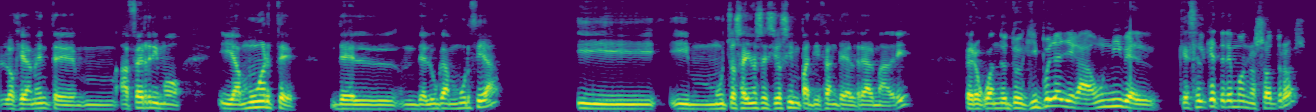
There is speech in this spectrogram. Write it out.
lógicamente, mm, aférrimo y a muerte del, de Lucas Murcia y, y muchos años he sido simpatizante del Real Madrid. Pero cuando tu equipo ya llega a un nivel que es el que tenemos nosotros,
